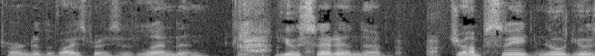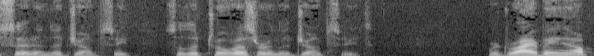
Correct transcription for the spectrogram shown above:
turned to the vice president and said, Lyndon, you sit in the jump seat. Newt, you sit in the jump seat. So the two of us are in the jump seats. We're driving up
